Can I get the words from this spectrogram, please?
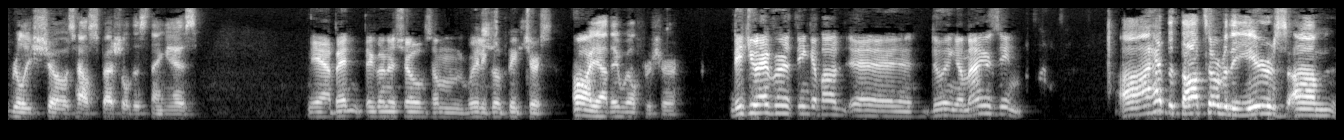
really shows how special this thing is. yeah, Ben, they're gonna show some really good pictures. Oh yeah, they will for sure. Did you ever think about uh, doing a magazine? Uh, I had the thoughts over the years, um,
